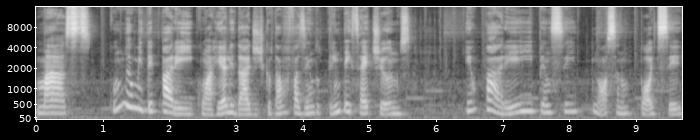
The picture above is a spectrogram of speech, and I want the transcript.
Mas quando eu me deparei com a realidade de que eu tava fazendo 37 anos, eu parei e pensei, nossa, não pode ser.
